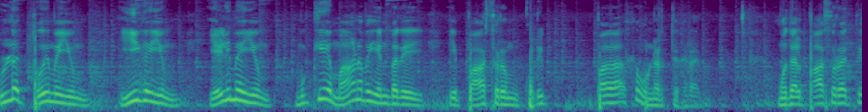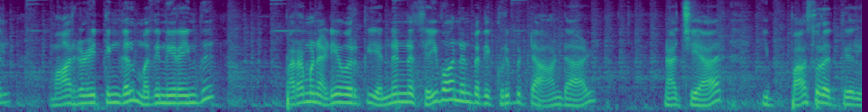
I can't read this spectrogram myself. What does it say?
உள்ள தூய்மையும் ஈகையும் எளிமையும் முக்கியமானவை என்பதை இப்பாசுரம் குறிப்பாக உணர்த்துகிறது. முதல் பாசுரத்தில் மார்கழி திங்கள் மது நிறைந்து பரமன் அடியவருக்கு என்னென்ன செய்வான் என்பதை குறிப்பிட்ட ஆண்டாள் நாச்சியார் இப்பாசுரத்தில்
